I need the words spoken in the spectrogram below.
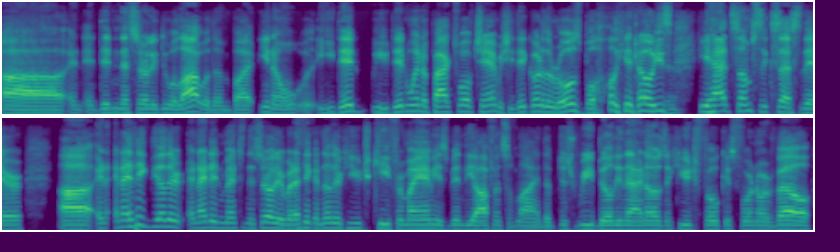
uh, and, and didn't necessarily do a lot with him, but you know he did he did win a Pac-12 championship. He did go to the Rose Bowl. you know he's yeah. he had some success there. Uh, and and I think the other and I didn't mention this earlier, but I think another huge key for Miami has been the offensive line, the, just rebuilding that. I know it was a huge focus for Norvell,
